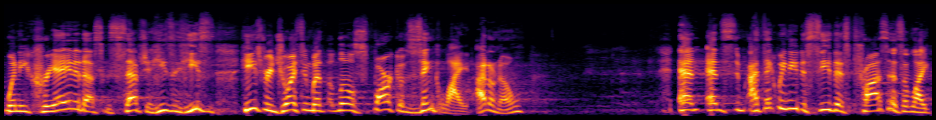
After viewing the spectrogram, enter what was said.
when he created us, conception, he's, he's, he's rejoicing with a little spark of zinc light. I don't know. And, and I think we need to see this process of like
